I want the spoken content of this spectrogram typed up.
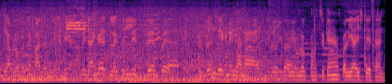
अभी आप लोगों से बाद में मिलेंगे। ठीक है अभी जाएँगे दिल्ली ट्रेन से। ट्रेन देखने जाना है। दोस्तों अभी हम लोग पहुँच चुके हैं पलिया स्टेशन।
